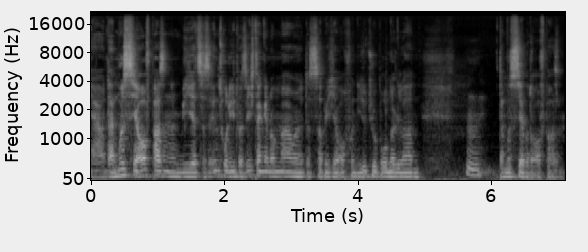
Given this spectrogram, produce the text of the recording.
ja, und dann musst du ja aufpassen, wie jetzt das Intro-Lied, was ich dann genommen habe, das habe ich ja auch von YouTube runtergeladen. Da musst du ja wieder aufpassen,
